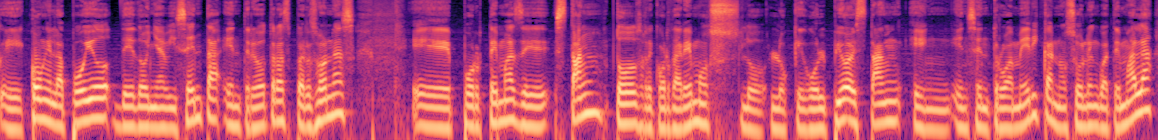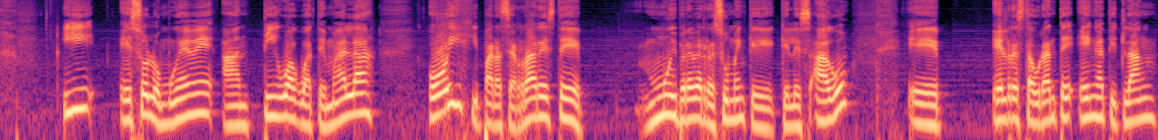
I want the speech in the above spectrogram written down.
eh, con el apoyo de doña Vicenta, entre otras personas, eh, por temas de Stan. Todos recordaremos lo, lo que golpeó Stan en, en, Centroamérica, no solo en Guatemala. Y eso lo mueve a Antigua Guatemala hoy. Y para cerrar este muy breve resumen que, que les hago, eh, el restaurante en Atitlán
